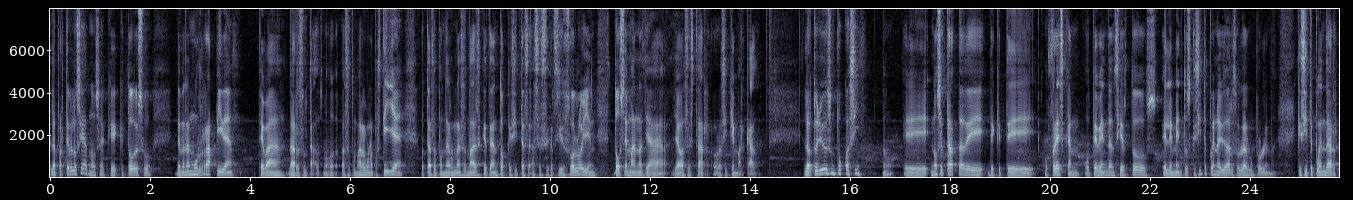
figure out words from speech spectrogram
la parte de velocidad, ¿no? O sea, que, que todo eso de manera muy rápida te va a dar resultados, ¿no? Vas a tomar alguna pastilla o te vas a poner una de esas madres que te dan toques y te haces ejercicio solo y en dos semanas ya, ya vas a estar ahora sí que marcado. La autoayuda es un poco así, ¿no? Eh, no se trata de, de, que te ofrezcan o te vendan ciertos elementos que sí te pueden ayudar a resolver algún problema, que sí te pueden dar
